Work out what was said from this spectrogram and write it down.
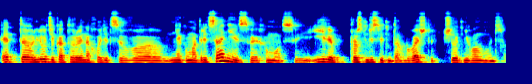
Это люди, которые находятся в неком отрицании своих эмоций, или просто действительно так бывает, что человек не волнуется?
